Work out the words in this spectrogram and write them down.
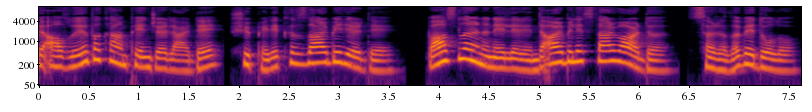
ve avluya bakan pencerelerde şüpheli kızlar belirdi. Bazılarının ellerinde arbeletler vardı, sarılı ve dolu.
